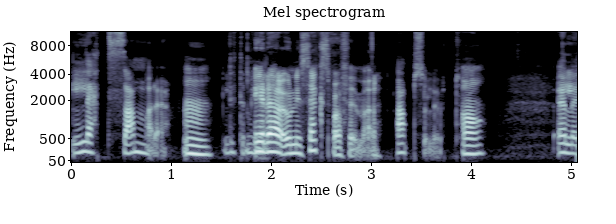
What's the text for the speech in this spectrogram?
lättsammare. Lite mer, Är det här unisex-parfymer? Absolut. Ja. Eller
